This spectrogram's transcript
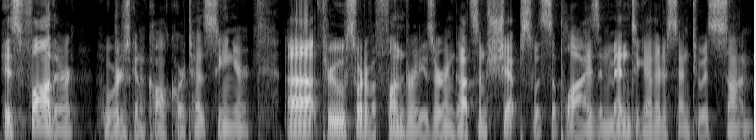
His father, who we're just going to call Cortez Sr., uh, threw sort of a fundraiser and got some ships with supplies and men together to send to his son.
